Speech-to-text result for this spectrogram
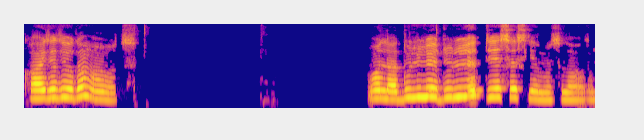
Kaydediyor değil mi? Evet. Valla dülüle dülüle diye ses gelmesi lazım.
